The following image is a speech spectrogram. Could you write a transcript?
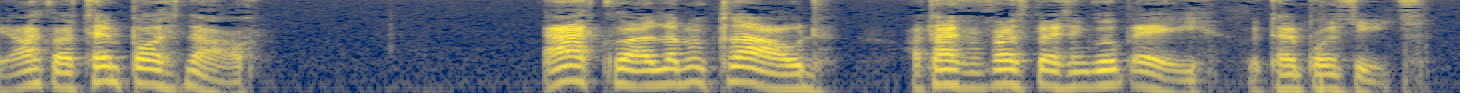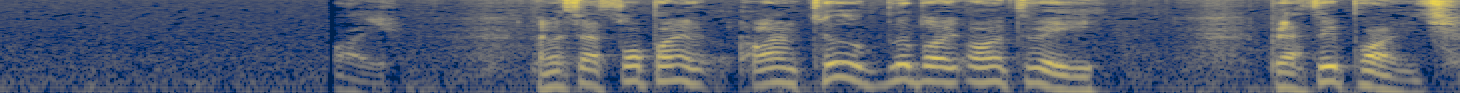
Got 10 points now. Aqua and Lemon Cloud are tied for first place in Group A with 10 points each. Lemon Cloud 4 points on 2, Blue Boys on 3, but have 3 points.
